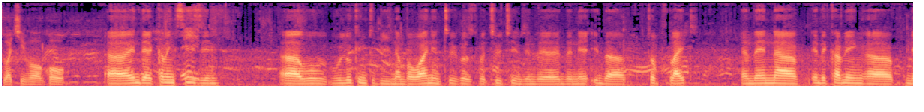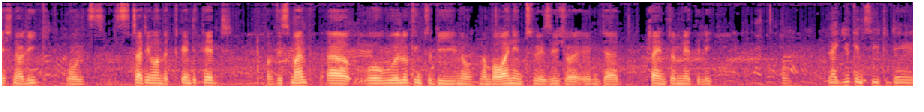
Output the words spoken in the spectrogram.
to achieve our goal. Uh, in the coming season, uh, we're, we're looking to be number one and two because we're two teams in the in the in the top flight, and then uh, in the coming uh, national league, well, it's starting on the 23rd of this month, uh, we're, we're looking to be you know number one and two as usual and uh, try and dominate the league. like you can see today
